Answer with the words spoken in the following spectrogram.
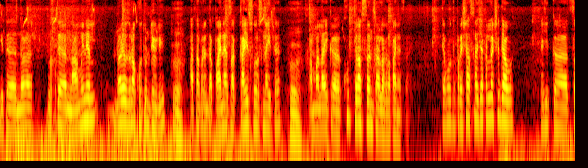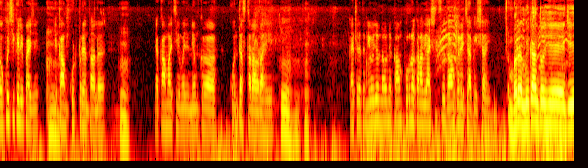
इथं नळ नुसतं नॉमिनल नळ योजना खोतून ठेवली हं. आतापर्यंत पाण्याचा काही सोर्स नाही इथं हं. आम्हाला एक अ, खूप त्रास सहन करावा लागला पाण्याचा त्यामुळे ते प्रशासनाच्याकडे लक्ष द्यावं याची क- चौकशी केली पाहिजे हे काम कुठपर्यंत आलं हं. या कामाची म्हणजे नेमकं कोणत्या स्तरावर आहे हं. हं. हं. काहीतरी आता नियोजन लावून हे काम पूर्ण करावे अशीच गावकऱ्याची अपेक्षा आहे बरं मी काय म्हणतो हे जे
